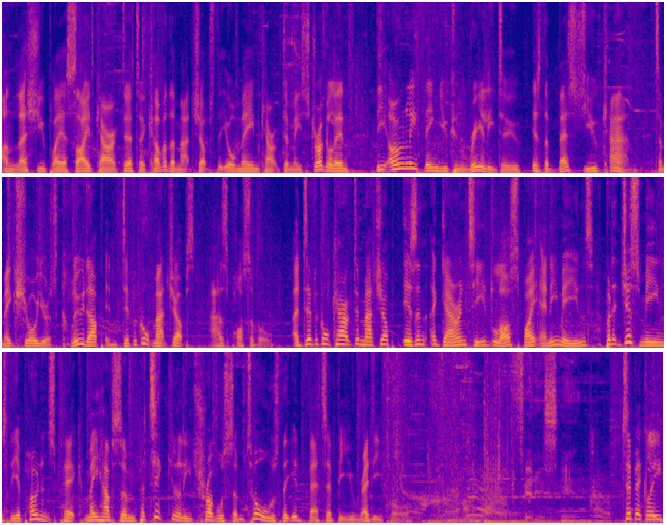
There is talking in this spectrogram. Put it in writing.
Unless you play a side character to cover the matchups that your main character may struggle in, the only thing you can really do is the best you can to make sure you're as clued up in difficult matchups as possible. A difficult character matchup isn't a guaranteed loss by any means, but it just means the opponent's pick may have some particularly troublesome tools that you'd better be ready for. Typically,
